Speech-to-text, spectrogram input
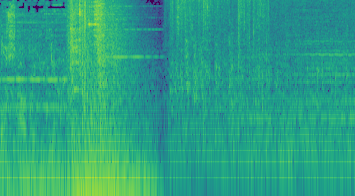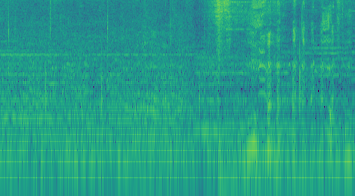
Ha ha ha ha ha ha.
